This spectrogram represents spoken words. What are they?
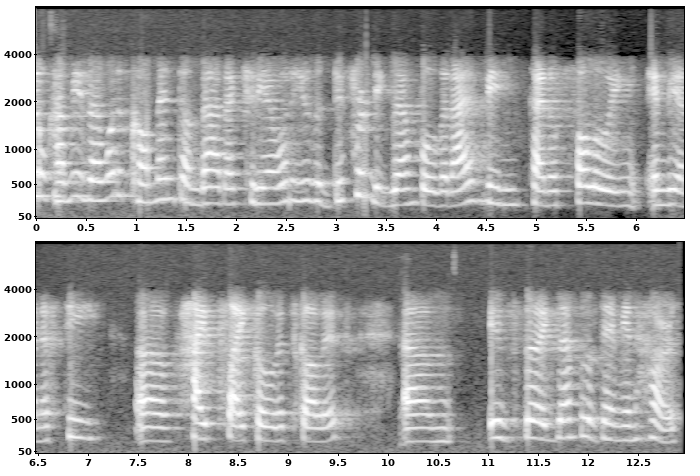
So, Hamid, I want to comment on that. Actually, I want to use a different example that I've been kind of following in the NFT uh, hype cycle, let's call it, um, is the example of Damien Hirst.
